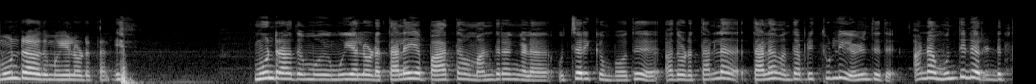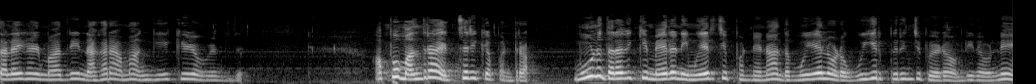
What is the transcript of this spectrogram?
மூன்றாவது முயலோட தலை. மூன்றாவது மு முயலோட தலையை பார்த்து அவன் மந்திரங்களை உச்சரிக்கும் போது அதோட தலை தலை வந்து அப்படியே துள்ளி எழுந்தது. ஆனால் முந்தின ரெண்டு தலைகள் மாதிரி நகராமல் அங்கேயே கீழே விழுந்தது. அப்போ மந்திரா எச்சரிக்கை பண்ணுறான் மூணு தடவைக்கு மேலே நீ முயற்சி பண்ணேன்னா அந்த முயலோட உயிர் பிரிஞ்சு போயிடும் அப்படின்ன உடனே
